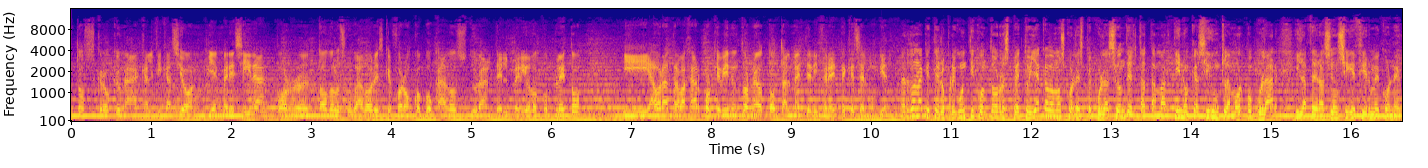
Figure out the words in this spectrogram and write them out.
contentos, creo que una calificación bien merecida por todos los jugadores que fueron convocados durante el periodo completo y ahora trabajar porque viene un torneo totalmente diferente que es el Mundial. Perdona que te lo pregunte y con todo respeto, ya acabamos con la especulación del Tata Martino que ha sido un clamor popular y la federación sigue firme con él.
